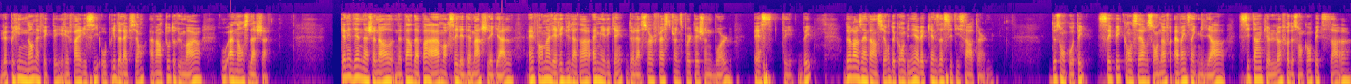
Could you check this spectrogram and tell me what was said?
Le prix non affecté réfère ici au prix de l'action avant toute rumeur ou annonce d'achat. Canadian National ne tarda pas à amorcer les démarches légales, informant les régulateurs américains de la Surface Transportation Board, STB, de leurs intentions de combiner avec Kansas City Southern. De son côté, CP conserve son offre à 25 milliards, citant que l'offre de son compétiteur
